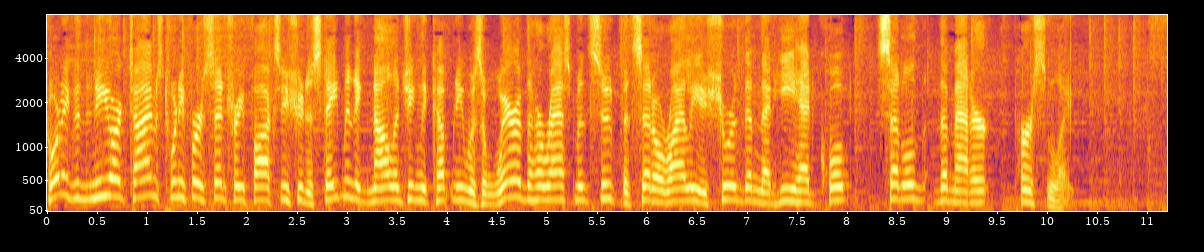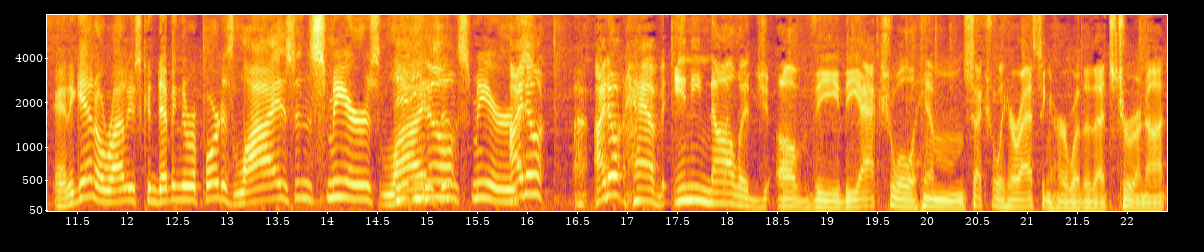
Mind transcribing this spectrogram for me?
According to the New York Times, 21st Century Fox issued a statement acknowledging the company was aware of the harassment suit, but said O'Reilly assured them that he had, quote, settled the matter personally. And again, O'Reilly's condemning the report as lies and smears, You- you lies know, and smears. I don't. I don't have any knowledge of the the actual him sexually harassing her, whether that's true or not.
